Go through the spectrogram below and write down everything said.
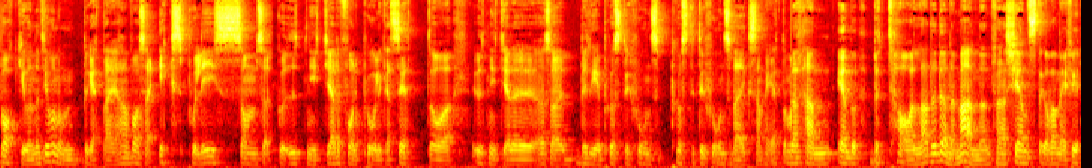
bakgrunden till honom berättar jag, han var så här ex-polis som så här, utnyttjade folk på olika sätt och utnyttjade, alltså bedrev prostitutions, prostitutionsverksamhet. Och att han ändå betalade denna mannen för hans tjänster att vara med i film.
